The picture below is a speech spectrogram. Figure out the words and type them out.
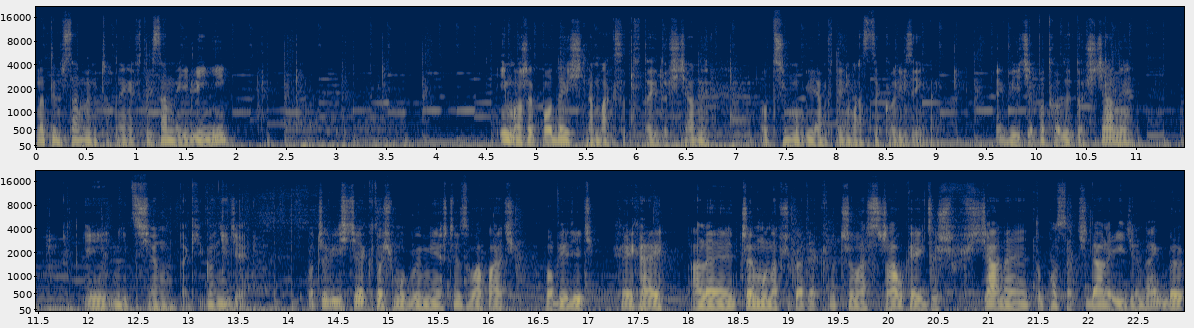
na tym samym tutaj, w tej samej linii i może podejść na maksa tutaj do ściany, o czym mówiłem w tej masce kolizyjnej. Jak widzicie podchodzę do ściany i nic się takiego nie dzieje. Oczywiście ktoś mógłby mnie jeszcze złapać, powiedzieć hej hej, ale czemu na przykład jak trzymasz strzałkę, idziesz w ścianę, to postać ci dalej idzie. No jakby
